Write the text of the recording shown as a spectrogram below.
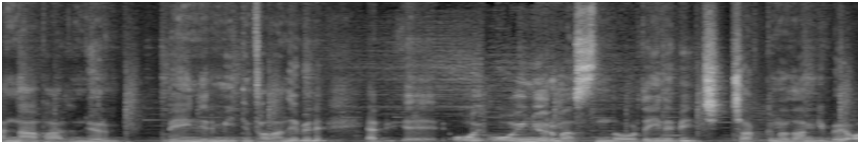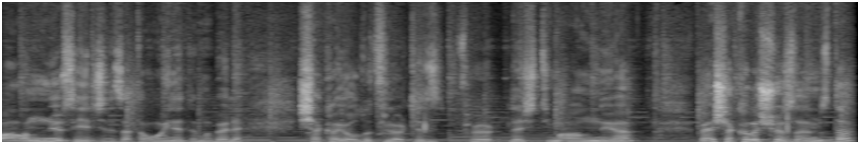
Hani ne yapardın diyorum. Beğenir miydin falan diye böyle ya, e, oy- oynuyorum aslında. Orada yine bir çapkın adam gibi. Böyle anlıyor seyirci de zaten oynadığımı. Böyle şaka yollu flörtez, flörtleştiğimi anlıyor. Böyle şakalaşıyoruz aramızda.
